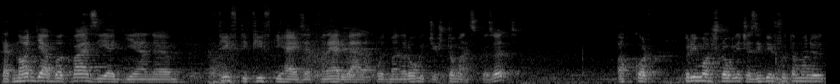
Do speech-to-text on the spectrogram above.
tehát nagyjából kvázi egy ilyen ö, 50-50 helyzet van erőállapotban a Roglic és Thomas között, akkor Primoz Roglic az időfutamon ő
